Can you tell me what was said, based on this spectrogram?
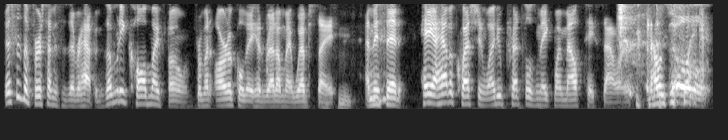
this is the first time this has ever happened. Somebody called my phone from an article they had read on my website, Hmm. and they said, "Hey, I have a question. Why do pretzels make my mouth taste sour?" And I was just No. like,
